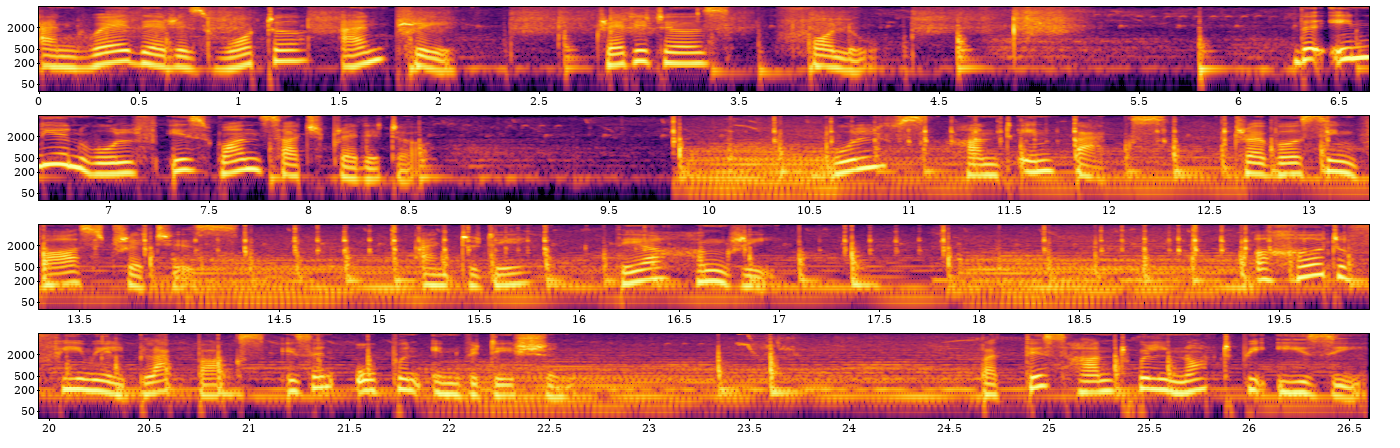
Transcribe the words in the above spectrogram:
And where there is water and prey, predators follow. The Indian wolf is one such predator. Wolves hunt in packs, traversing vast stretches. And today, they are hungry. A herd of female blackbucks is an open invitation. But this hunt will not be easy.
